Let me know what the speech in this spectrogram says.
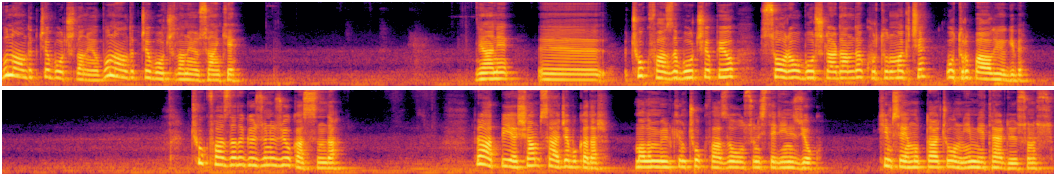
Bunaldıkça borçlanıyor. Bunaldıkça borçlanıyor sanki. Yani e, çok fazla borç yapıyor. Sonra o borçlardan da kurtulmak için oturup ağlıyor gibi. Çok fazla da gözünüz yok aslında. Rahat bir yaşam sadece bu kadar. Malım mülküm çok fazla olsun istediğiniz yok. Kimseye muhtaç olmayayım yeter diyorsunuz.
